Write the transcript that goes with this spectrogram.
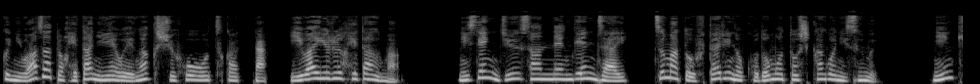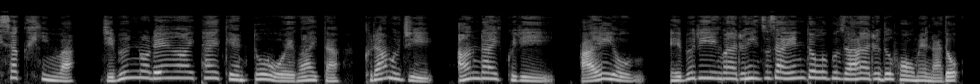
クにわざと下手に絵を描く手法を使った、いわゆるヘタウマ。2013年現在、妻と二人の子供とシカゴに住む。人気作品は、自分の恋愛体験等を描いた、 Clumsy、Unlikely、AEIOU、Every Girl Is the End of the World for Me など。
